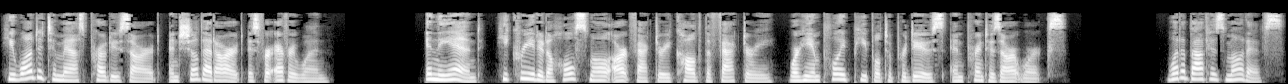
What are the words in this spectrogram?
He wanted to mass produce art and show that art is for everyone. In the end, he created a whole small art factory called The Factory, where he employed people to produce and print his artworks. What about his motives?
